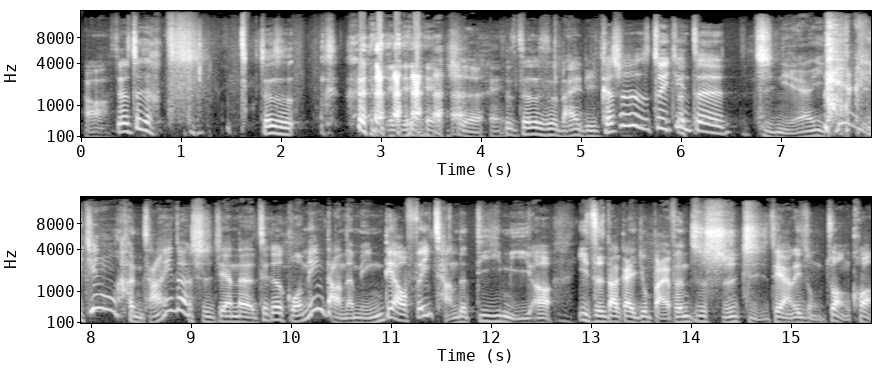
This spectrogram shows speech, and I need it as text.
啊，就这个，真是，是，这真的是难以理解。可是最近这几年，已经已经很长一段时间了，这个国民党的民调非常的低迷啊，一直大概就百分之十几这样的一种状况。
